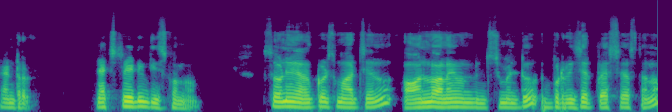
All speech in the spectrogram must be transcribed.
ఎంటర్ నెక్స్ట్ రేటింగ్ తీసుకుందాం. సో నేను ఎలక్ట్రోడ్స్ మార్చాను. ఆన్లో అలాగే ఉంది ఇన్స్ట్రుమెంట్ ఇప్పుడు రీసెట్ ప్రెస్ చేస్తాను.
